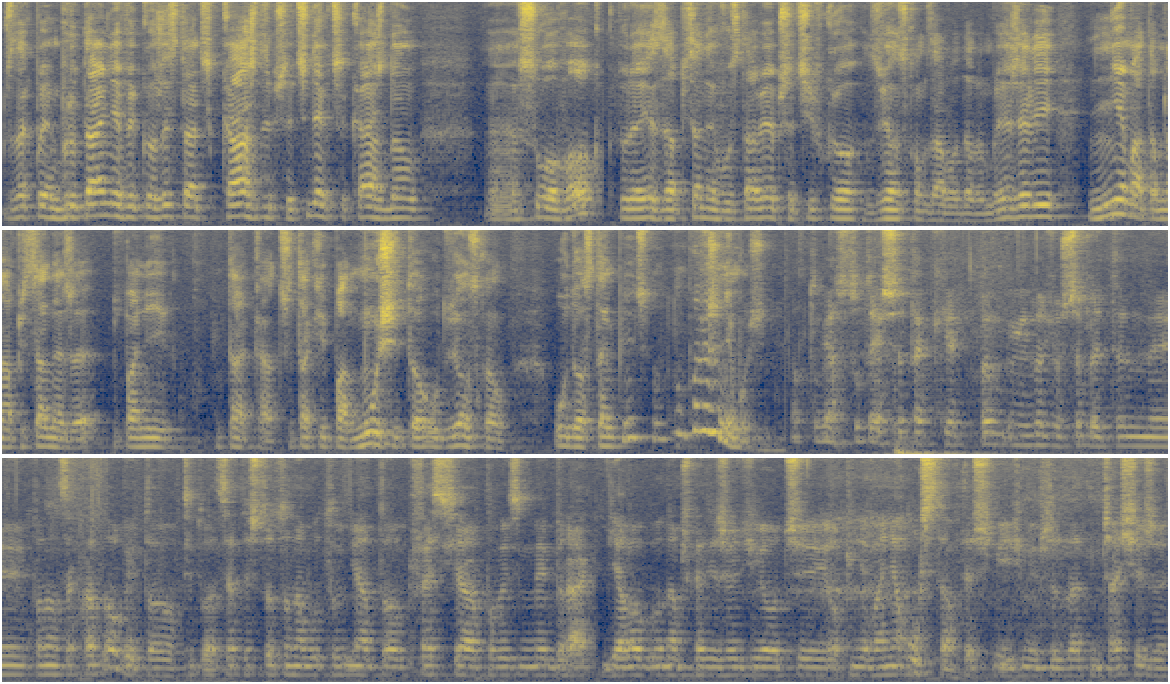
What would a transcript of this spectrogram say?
że tak powiem, brutalnie wykorzystać każdy przecinek czy każdą e, słowo, które jest zapisane w ustawie przeciwko związkom zawodowym. Bo jeżeli nie ma tam napisane, że pani taka czy taki pan musi to związkom udostępnić, no to powie, że nie musi. Natomiast tutaj jeszcze tak, jak chodzi o szczebel ten y, ponadzakładowy, to sytuacja też to, co nam utrudnia, to kwestia powiedzmy brak dialogu, na przykład jeżeli chodzi o czy opiniowania ustaw. Też mieliśmy w ostatnim czasie, że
